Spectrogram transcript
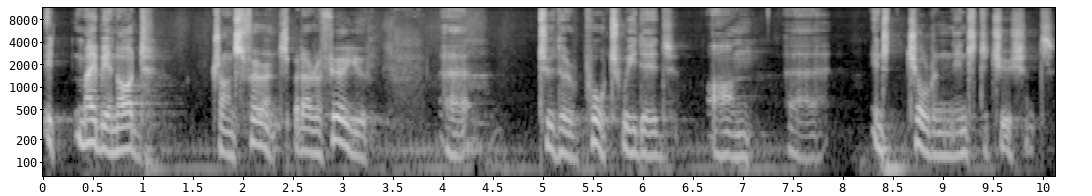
it may be an odd transference, but I refer you uh, to the reports we did on uh, in children in institutions.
